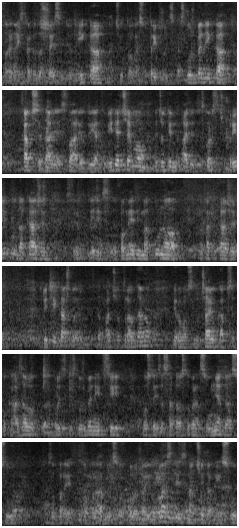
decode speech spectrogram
otvorena istraga za šest sudionika, znači od toga su tri policijska službenika. Kako se dalje stvari odvijati vidjet ćemo, međutim, ajde iskoristit ću priliku da kažem, vidim po medijima puno, da tako kažem, kritika, što je da pače opravdano, jer u ovom slučaju, kako se pokazalo, policijski službenici, postoji za sada oslobodna sumnja da su zloporabili svoj položaj i oblasti, znači da nisu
